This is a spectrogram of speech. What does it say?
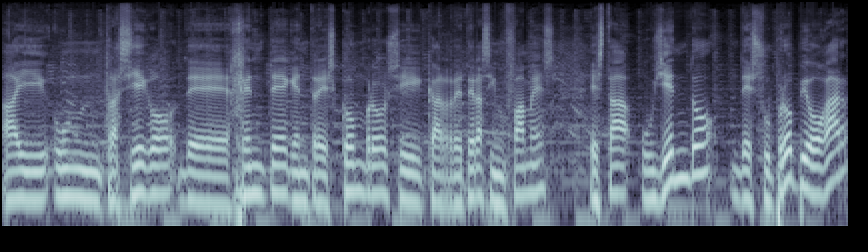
hay un trasiego de gente que entre escombros y carreteras infames está huyendo de su propio hogar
